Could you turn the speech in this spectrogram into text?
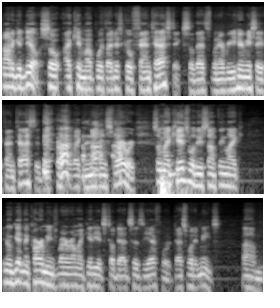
not a good deal. So I came up with I just go fantastic. So that's whenever you hear me say fantastic, that's probably like nine swear words. So my kids will do something like, you know, get in the car means run around like idiots till dad says the F word. That's what it means. Um,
